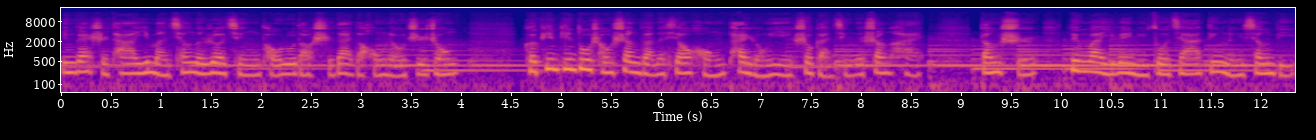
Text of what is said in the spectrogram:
应该使他以满腔的热情投入到时代的洪流之中，可偏偏多愁善感的萧红太容易受感情的伤害。当时，另外一位女作家丁玲相比，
